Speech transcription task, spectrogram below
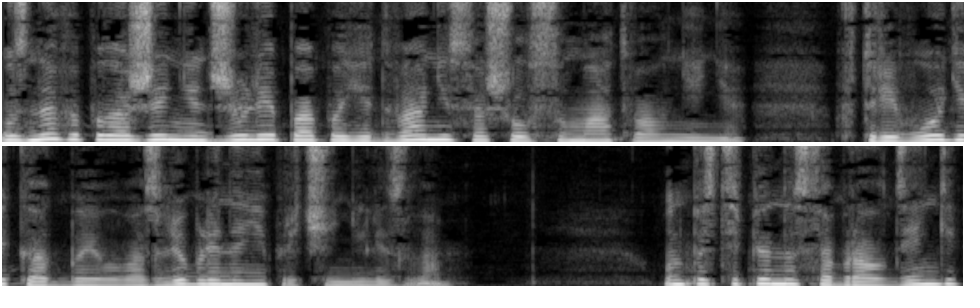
Узнав о положении Джулии, папа едва не сошел с ума от волнения, в тревоге, как бы его возлюбленные не причинили зла. Он постепенно собрал деньги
